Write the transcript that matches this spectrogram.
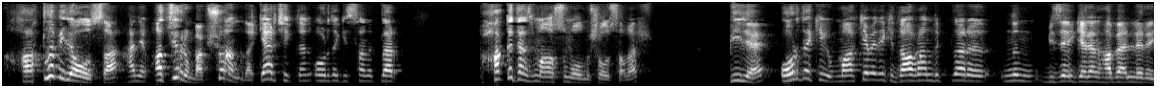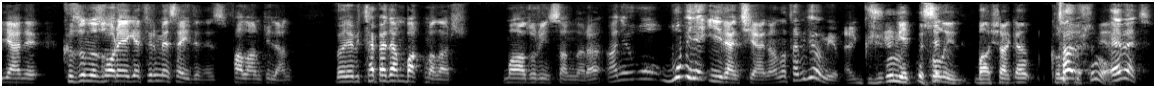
haklı bile olsa hani atıyorum bak şu anda gerçekten oradaki sanıklar hakikaten masum olmuş olsalar bile oradaki mahkemedeki davrandıklarının bize gelen haberleri yani kızınızı oraya getirmeseydiniz falan filan böyle bir tepeden bakmalar mağdur insanlara. Hani o bu bile iğrenç yani anlatabiliyor muyum? Yani gücünün yetmesi Sen, olayı başlarken konuşmuştun tabii, ya. Evet.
